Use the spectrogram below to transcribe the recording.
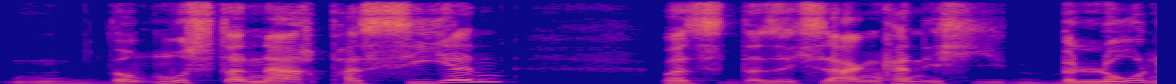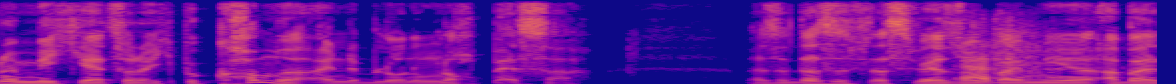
muss danach passieren, was, dass ich sagen kann, ich belohne mich jetzt oder ich bekomme eine Belohnung noch besser. Also das ist, das wäre so ja, bei mir, aber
